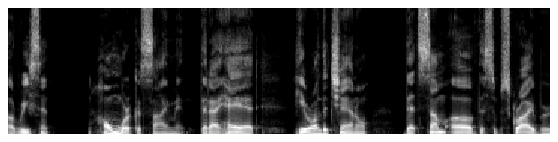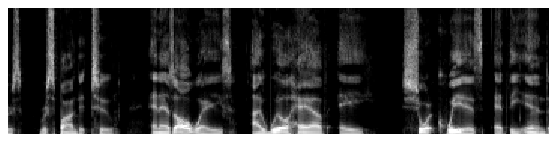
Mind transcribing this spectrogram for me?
a recent homework assignment that I had here on the channel that some of the subscribers responded to. And as always, I will have a short quiz at the end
